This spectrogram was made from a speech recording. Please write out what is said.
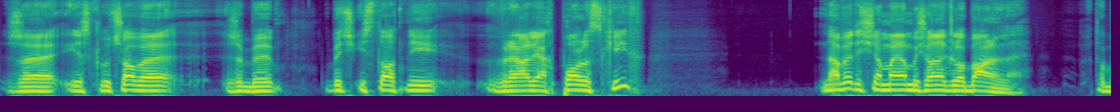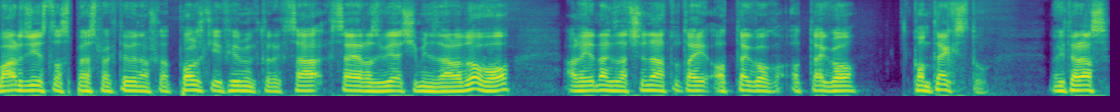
że jest kluczowe, żeby być istotni w realiach polskich, nawet jeśli mają być one globalne. To bardziej jest to z perspektywy na przykład polskiej firmy, która chce, chce rozwijać się międzynarodowo, ale jednak zaczyna tutaj od tego, od tego kontekstu. No i teraz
